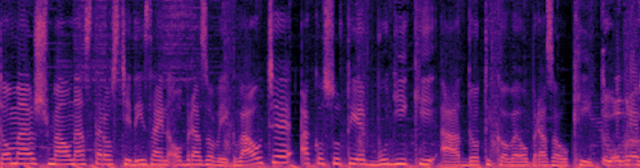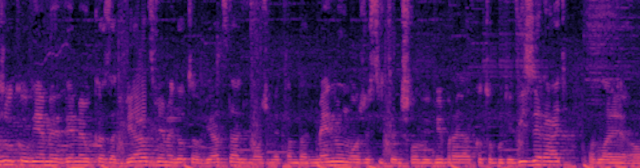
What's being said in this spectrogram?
Tomáš mal na starosti dizajn obrazoviek v aute, ako sú tie budíky a dotykové obrazovky. Tou obrazovkou vieme, vieme ukázať viac, vieme do toho viac dať, môžeme tam dať menu, môže si ten človek vybrať, ako to bude vyzerať, podľa jeho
